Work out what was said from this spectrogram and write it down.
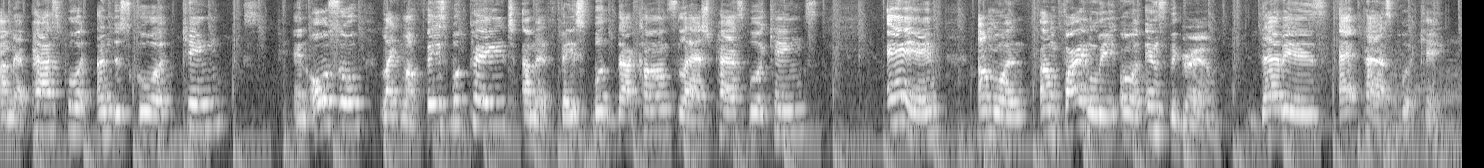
I'm at passport underscore kings. And also, like my Facebook page, I'm at facebook.com slash passport kings. And I'm on, I'm finally on Instagram. That is at passport kings.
